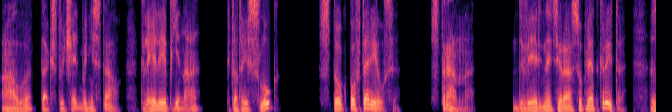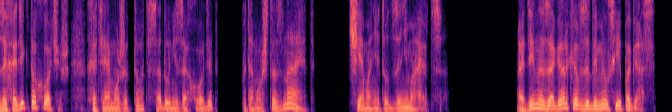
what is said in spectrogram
Алва так стучать бы не стал. Клелия пьяна. Кто-то из слуг? Стук повторился. Странно. Дверь на террасу приоткрыта. Заходи, кто хочешь. Хотя, может, тот в саду не заходит, потому что знает, чем они тут занимаются. Один из огарков задымился и погас.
